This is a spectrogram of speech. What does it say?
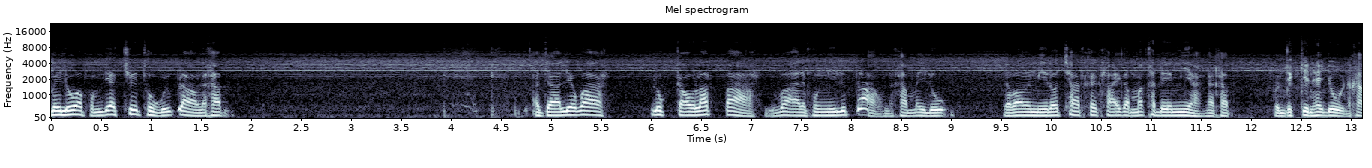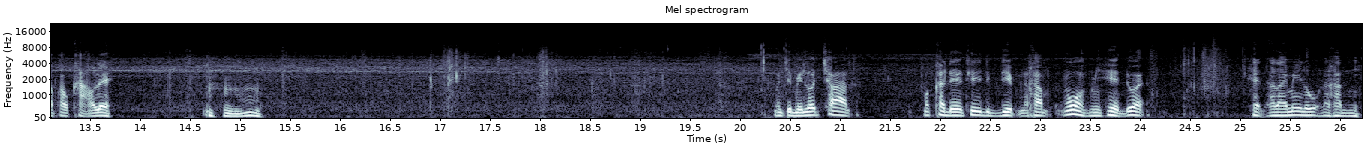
ไม่รู้ว่าผมเรียกชื่อถูกหรือเปล่านะครับ อาจารย์เรียกว่าลูกเกาลัดป่า หรือว่าอะไรพวกนี้หรือเปล่านะครับ ไม่รู้ แต่ว่ามันมีรสชาติคล้าย ๆ กับมัคคาเดเมียนะครับ ผมจะกินให้ดูนะครับขาวๆเลยมันจะมีรสชาติมัคคาเดที่ดิบๆนะครับ โอ้ มีเห็ดด้วย เห็ดอะไรไม่รู้นะครับนี่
